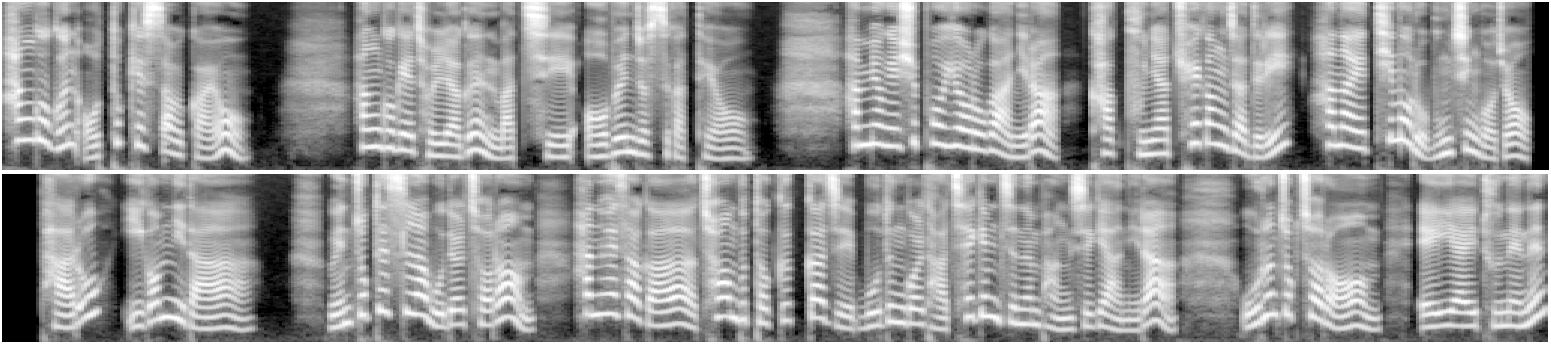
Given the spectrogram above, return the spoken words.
한국은 어떻게 싸울까요? 한국의 전략은 마치 어벤져스 같아요. 한 명의 슈퍼히어로가 아니라 각 분야 최강자들이 하나의 팀으로 뭉친 거죠. 바로 이겁니다. 왼쪽 테슬라 모델처럼 한 회사가 처음부터 끝까지 모든 걸 다 책임지는 방식이 아니라 오른쪽처럼 AI 두뇌는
